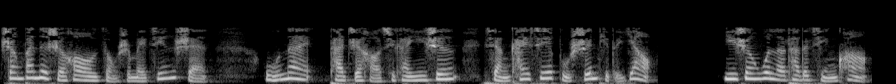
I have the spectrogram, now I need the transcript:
上班的时候总是没精神。无奈，他只好去看医生，想开些补身体的药。医生问了他的情况，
